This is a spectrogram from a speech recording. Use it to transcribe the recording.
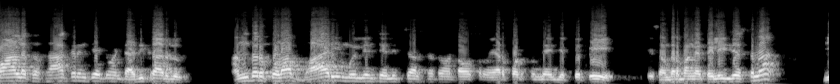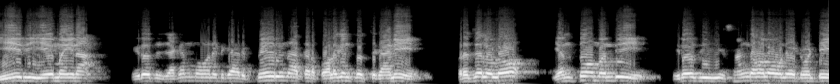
వాళ్ళకు సహకరించేటువంటి అధికారులు అందరూ కూడా భారీ మూల్యం చెల్లించాల్సినటువంటి అవసరం ఏర్పడుతుంది అని చెప్పి ఈ సందర్భంగా తెలియజేస్తున్నా. ఏది ఏమైనా ఈరోజు జగన్మోహన్ రెడ్డి గారి పేరుని అక్కడ తొలగించవచ్చు కానీ ప్రజలలో ఎంతో మంది ఈరోజు ఈ సంఘంలో ఉండేటువంటి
